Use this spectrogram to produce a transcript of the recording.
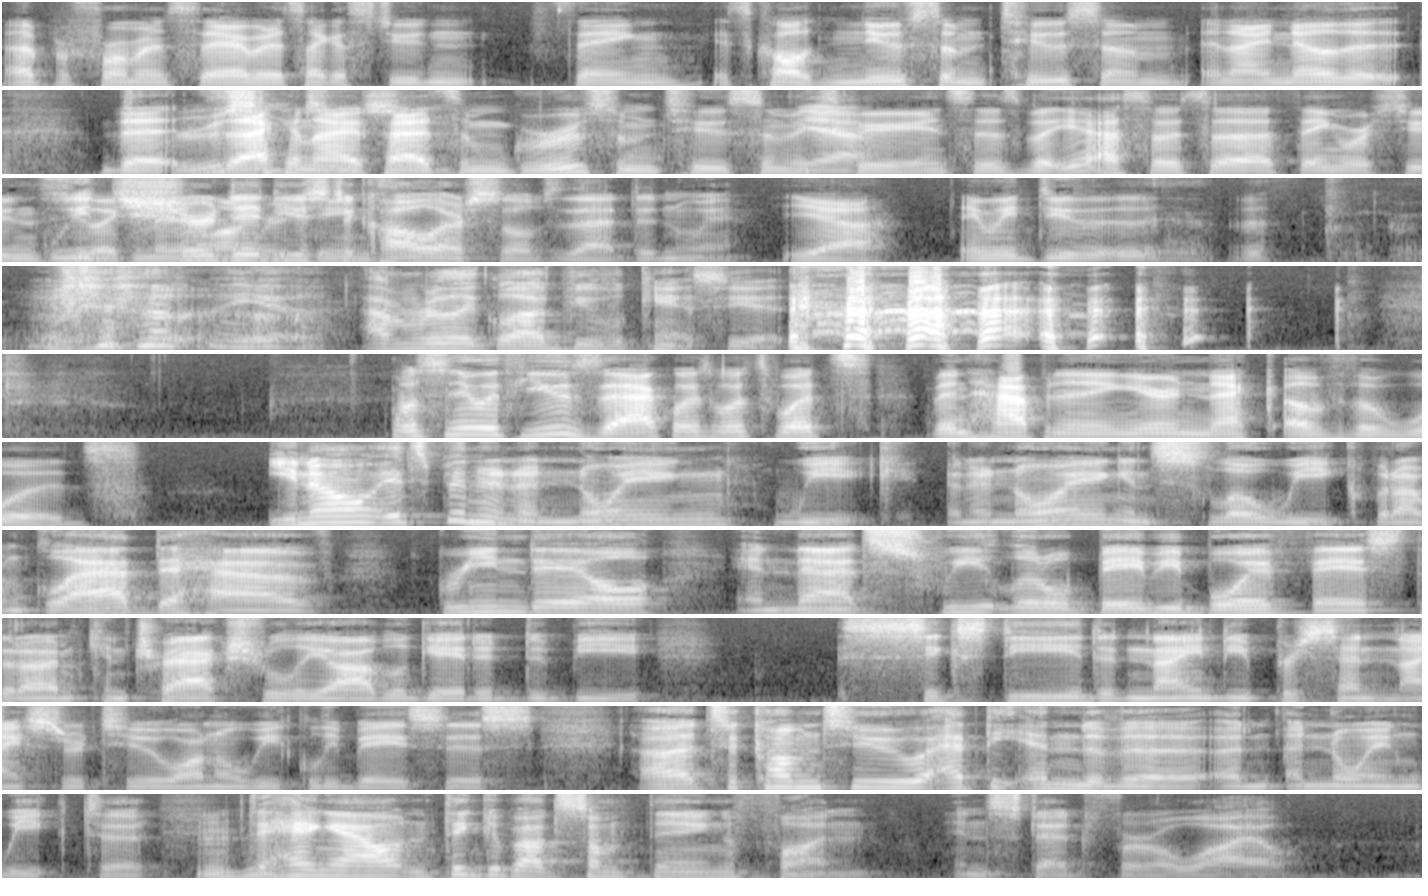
a performance there, but it's like a student thing. It's called Newsome Twosome, and I know that that Gruesome Zach and I have had some gruesome twosome Yeah. experiences. But yeah, so it's a thing where students We do like sure did used to call ourselves that, didn't we? Yeah, and we do the. yeah. I'm really glad people can't see it. what's new with you, Zach? What's what's what's been happening in your neck of the woods? You know, it's been an annoying week, an annoying and slow week, but I'm glad to have Greendale and that sweet little baby boy face that I'm contractually obligated to be 60 to 90% nicer to on a weekly basis uh, to come to at the end of a, an annoying week to, to hang out and think about something fun instead for a while.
